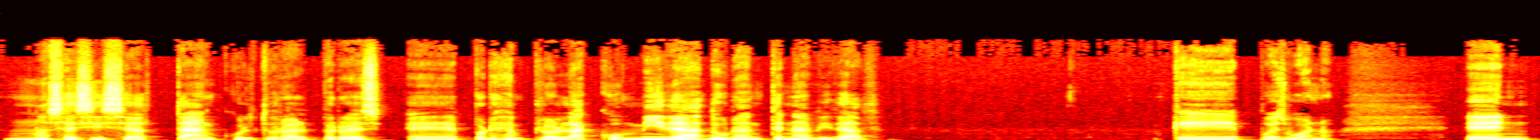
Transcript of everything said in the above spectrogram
no sé si sea tan cultural, pero es, eh, por ejemplo, la comida durante Navidad. Que, pues bueno, en,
